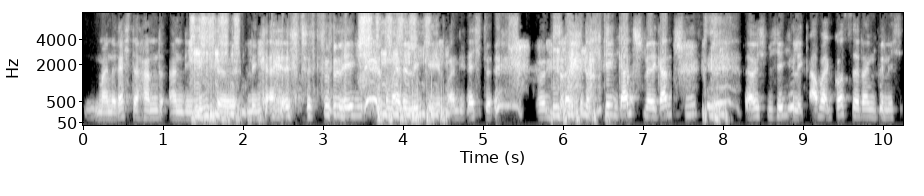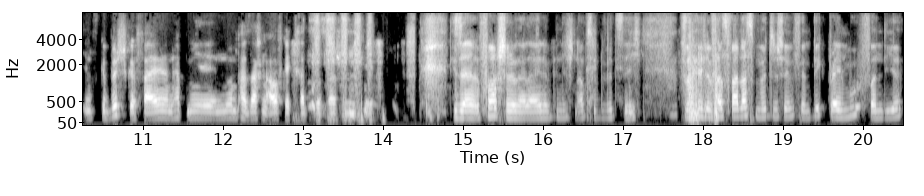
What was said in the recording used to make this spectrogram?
meine rechte Hand an die linke, linke Hälfte zu legen und meine linke eben an die rechte. Und äh, das ging ganz schnell, ganz schief. Da habe ich mich hingelegt. Aber Gott sei Dank bin ich ins Gebüsch gefallen und habe mir nur ein paar Sachen aufgekratzt. Das war schon okay. Diese Vorstellung alleine finde ich schon absolut witzig. Weil, was war das mit für ein Big Brain Move von dir?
